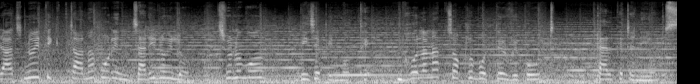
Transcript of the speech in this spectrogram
রাজনৈতিক টানাপোড়েন জারি রইল তৃণমূল বিজেপির মধ্যে। ভোলানাথ চক্রবর্তীর রিপোর্ট, ক্যালকাটা নিউজ।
